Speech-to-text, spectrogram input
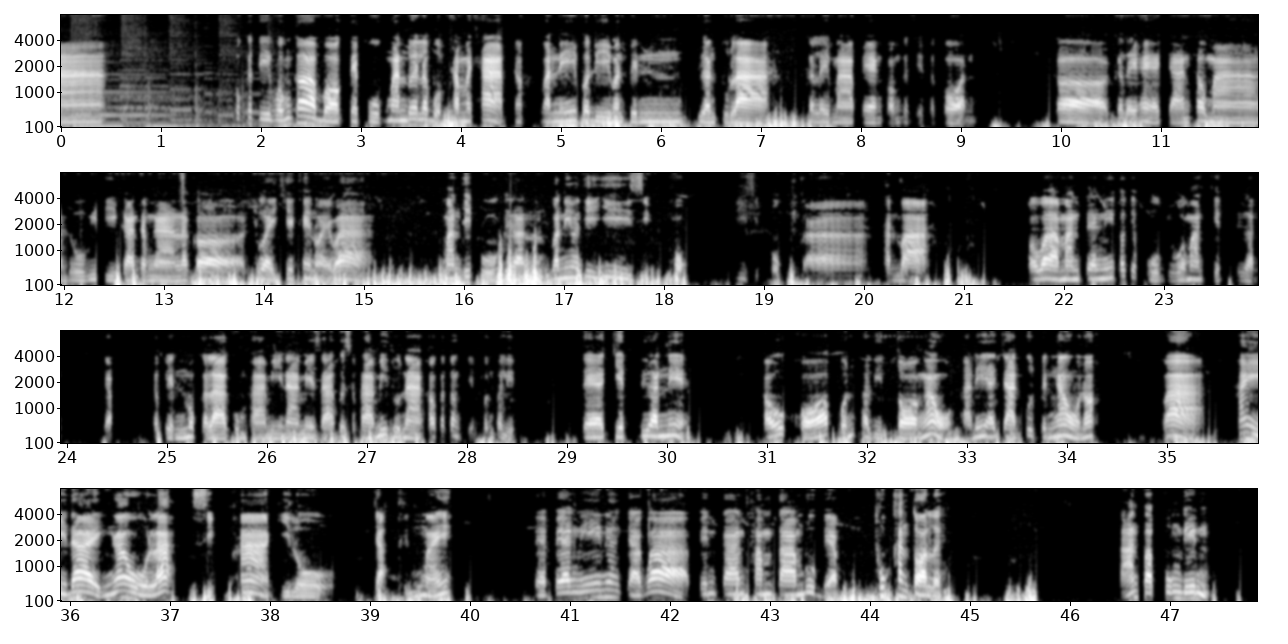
ปกติผมก็บอกแต่ปลูกมันด้วยระบบธรรมชาติเนาะวันนี้พอดีมันเป็นเดือนตุลาก็เลยมาแปลงของเกษตรกร ก็ก็เลยให้อาจารย์เข้ามาดูวิธีการทำงาน แล้วก็ช่วยเช็คให้หน่อยว่า มันที่ปลูกเดือนวันนี้วันที่ 26 26อ่าธันวาเพราะว่ามันแปลงนี้เขาจะปลูกอยู่ประมาณเจ็ดเดือน เป็นมกรากุมภามีนาเมษาพฤษภามิถุนาเขาก็ต้องเก็บผลผลิต แต่เจ็ดเดือนเนี่ยเขาขอผลผลิตต่อเง่า อันนี้อาจารย์พูดเป็นเง่าเนาะว่าให้ได้เง่าละสิบห้ากิโลจะถึงไหม แต่แปลงนี้เนื่องจากว่าเป็นการทำตามรูปแบบทุกขั้นตอนเลย สารปรับปรุงดิน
